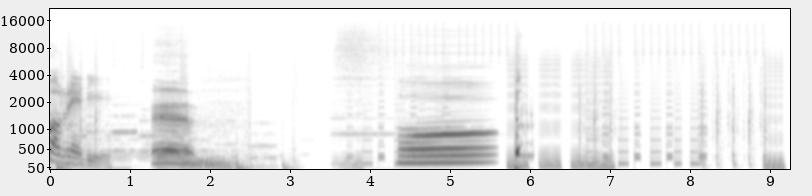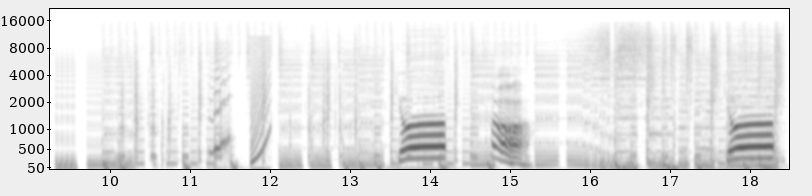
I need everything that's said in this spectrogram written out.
already! Um. O. Yup. Ah. Yup.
